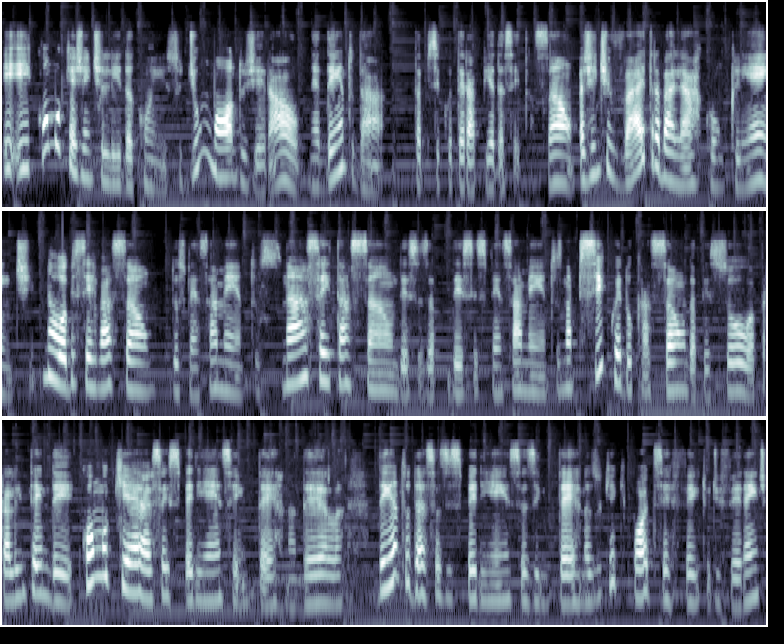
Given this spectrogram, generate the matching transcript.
E, e como que a gente lida com isso? De um modo geral, né, dentro da, da psicoterapia da aceitação, a gente vai trabalhar com o cliente na observação dos pensamentos, na aceitação desses, desses pensamentos, na psicoeducação da pessoa, para ela entender como que é essa experiência interna dela, dentro dessas experiências internas, o que, é que pode ser feito diferente.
